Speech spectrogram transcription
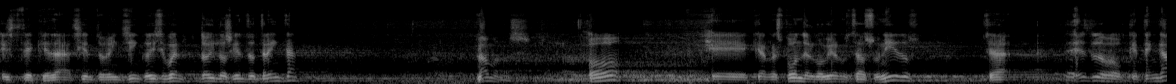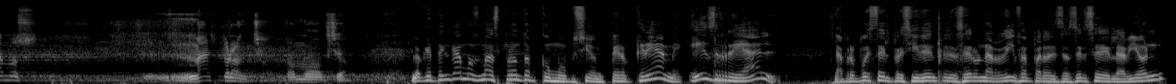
este que da 125 dice, bueno, doy los 130, vámonos. O eh, que responde el gobierno de Estados Unidos, o sea, es lo que tengamos más pronto como opción. Lo que tengamos más pronto como opción, pero créame, es real. La propuesta del presidente de hacer una rifa para deshacerse del avión,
